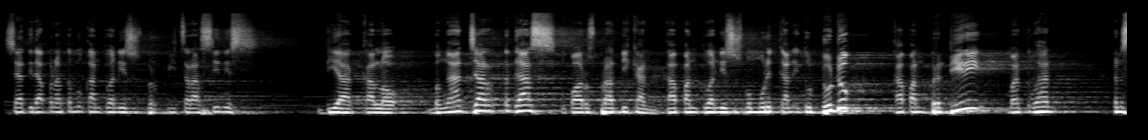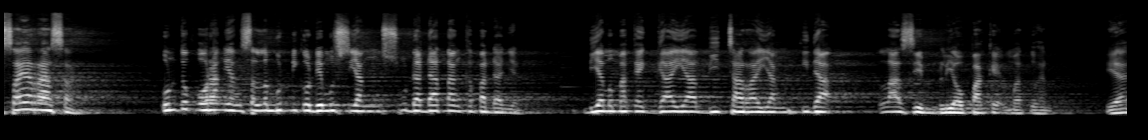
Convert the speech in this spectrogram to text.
Saya tidak pernah temukan Tuhan Yesus berbicara sinis. Dia kalau mengajar tegas, engkau harus perhatikan kapan Tuhan Yesus memuridkan itu duduk, kapan berdiri, umat Tuhan. Dan saya rasa untuk orang yang selembut Nikodemus yang sudah datang kepadanya, dia memakai gaya bicara yang tidak lazim beliau pakai umat Tuhan. Ya,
